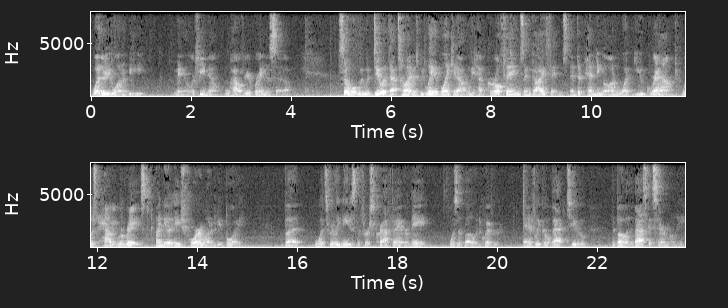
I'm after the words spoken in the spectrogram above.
whether you want to be male or female, however your brain is set up. So what we would do at that time is we'd lay a blanket out and we'd have girl things and guy things, and depending on what you grabbed was how you were raised. I knew at age four I wanted to be a boy, but what's really neat is the first craft I ever made was a bow and quiver. And if we go back to the bow and the basket ceremony,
